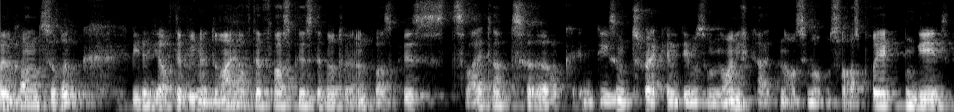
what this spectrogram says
willkommen zurück. Wieder hier auf der Bühne 3 auf der Foskis, der virtuellen Foskis. Zweiter Tag in diesem Track, in dem es um Neuigkeiten aus den Open Source Projekten geht.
